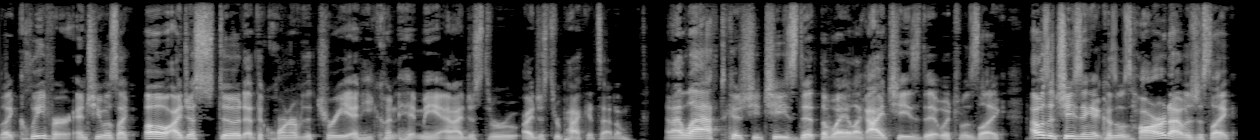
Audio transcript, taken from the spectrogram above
like Kleavor. And she was like oh i just stood at the corner of the tree and he couldn't hit me and i just threw i just threw packets at him. And i laughed because she cheesed it the way like i cheesed it which was like i wasn't cheesing it because it was hard. I was just like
